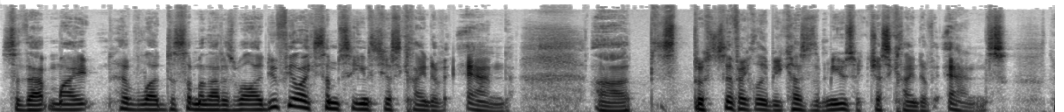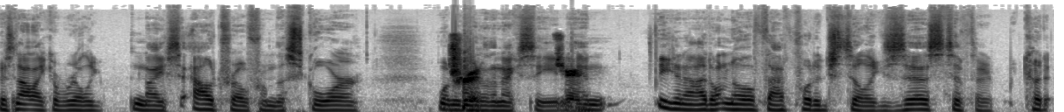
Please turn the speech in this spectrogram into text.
So that might have led to some of that as well. I do feel like some scenes just kind of end, uh, specifically because the music just kind of ends. There's not like a really nice outro from the score when we go to the next scene. And, you know, I don't know if that footage still exists, if there could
